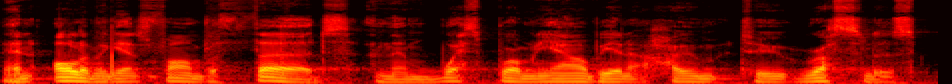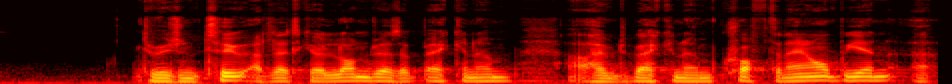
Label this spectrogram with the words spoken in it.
Then Olam against Farnborough thirds, and then West Bromley Albion at home to Rustlers. Division 2, Atletico Londres at Beckenham, at home to Beckenham. Crofton Albion at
